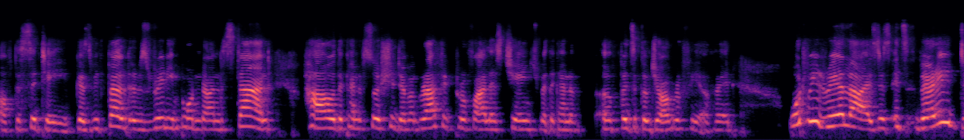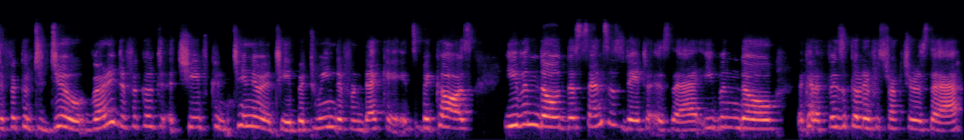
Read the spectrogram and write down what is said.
of the city, because we felt it was really important to understand how the kind of socio-demographic profile has changed with the kind of uh, physical geography of it. What we realized is it's very difficult to do, very difficult to achieve continuity between different decades because even though the census data is there, even though the kind of physical infrastructure is there,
